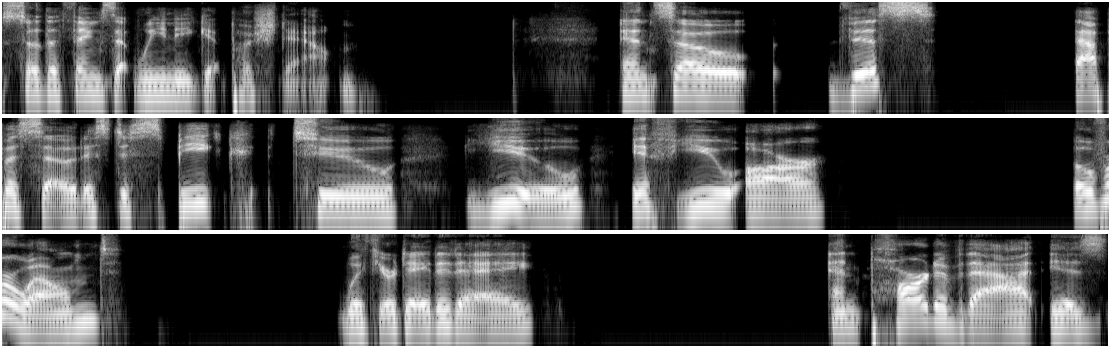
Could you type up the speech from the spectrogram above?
So the things that we need get pushed down. And so this episode is to speak to you if you are overwhelmed with your day to day and part of that is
